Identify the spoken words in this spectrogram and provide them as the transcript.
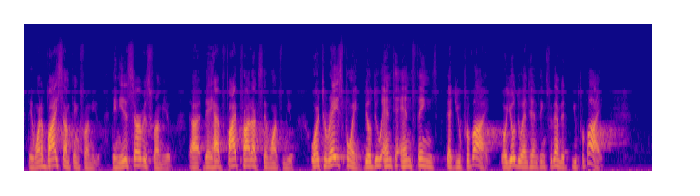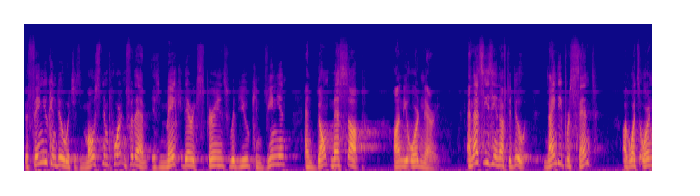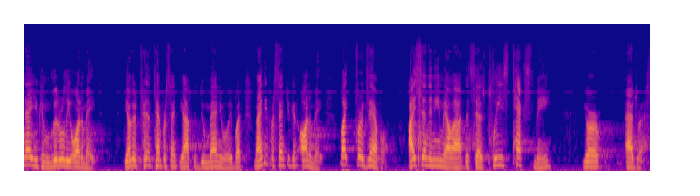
They want to buy something from you, they need a service from you, uh, they have five products they want from you. Or to Ray's point, they'll do end to end things that you provide, or you'll do end to end things for them that you provide. The thing you can do, which is most important for them, is make their experience with you convenient and don't mess up on the ordinary. And that's easy enough to do. 90% of what's ordinary you can literally automate. The other 10% you have to do manually, but 90% you can automate. Like, for example, I send an email out that says, please text me your address.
